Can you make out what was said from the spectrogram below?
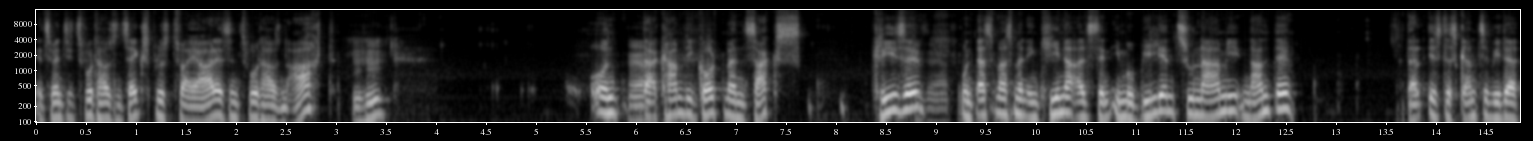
Jetzt, wenn Sie 2006 plus zwei Jahre sind 2008. Mhm. Und ja. da kam die Goldman Sachs Krise und das, was man in China als den Immobilien-Tsunami nannte, dann ist das Ganze wieder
